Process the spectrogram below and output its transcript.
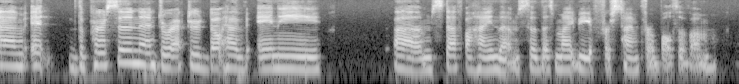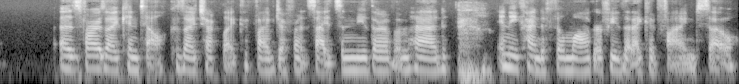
um, it the person and director don't have any um, stuff behind them, so this might be a first time for both of them, as far as I can tell. Because I checked like five different sites, and neither of them had any kind of filmography that I could find. So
